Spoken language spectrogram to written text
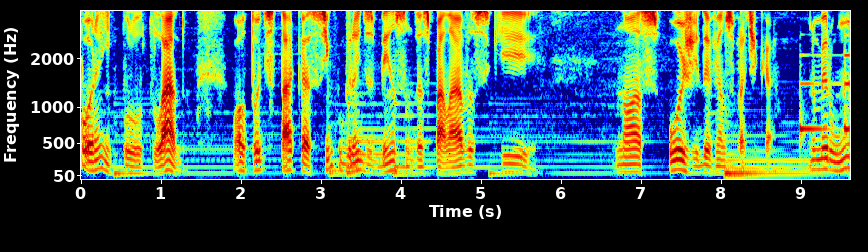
Porém, por outro lado, o autor destaca cinco grandes bênçãos das palavras que nós hoje devemos praticar. Número um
